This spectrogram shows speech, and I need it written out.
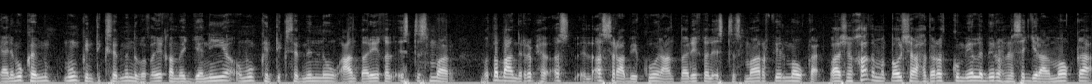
يعني ممكن ممكن تكسب منه بطريقة مجانية وممكن تكسب منه عن طريق الاستثمار. وطبعا الربح الأس- الأسرع بيكون عن طريق الاستثمار في الموقع. وعشان خاطر ما نطولش على حضراتكم يلا بنروح نسجل على الموقع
